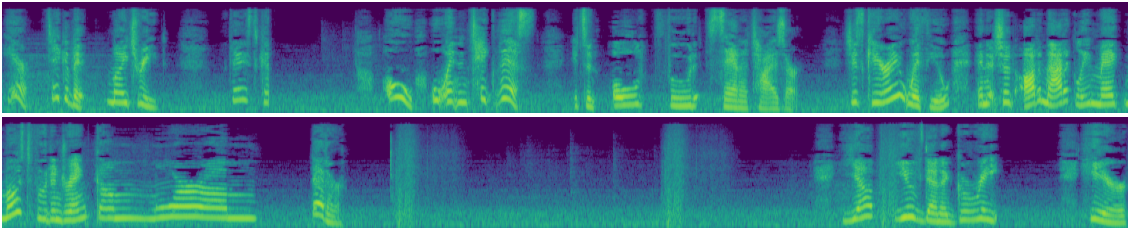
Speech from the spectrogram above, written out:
Here, take a bit. My treat. Ca- Oh, oh, and take this. It's an old food sanitizer. Just carry it with you, and it should automatically make most food and drink, um, more, um, better. Yup, you've done a great. Here.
